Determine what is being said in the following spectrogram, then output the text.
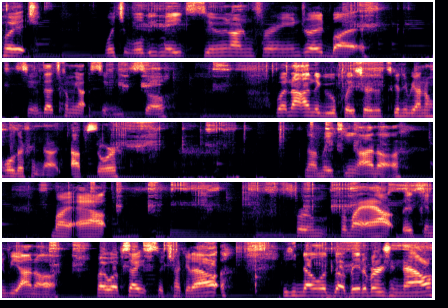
which which will be made soon on for Android, but soon, that's coming out soon. So, but not on the Google Play Store. It's going to be on a whole different uh, app store. Now making on a my app for for my app. It's going to be on a my website, so check it out. You can download the beta version now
